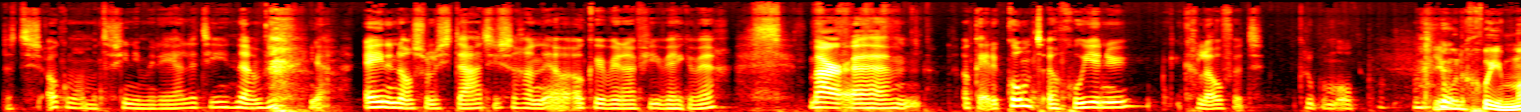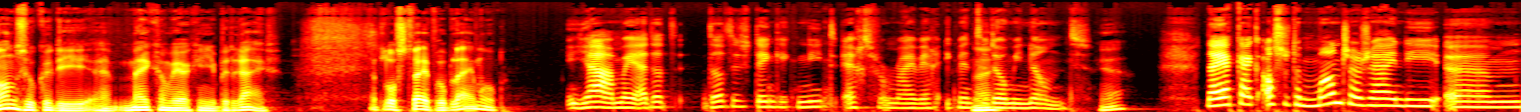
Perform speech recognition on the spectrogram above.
Dat is ook allemaal te zien in mijn reality. Nou, ja, een en al sollicitaties. Ze gaan elke keer weer na vier weken weg. Maar ehm, oké, er komt een goede nu. Ik geloof het. Ik roep hem op. Je moet een goede man zoeken die eh, mee kan werken in je bedrijf. Dat lost twee problemen op. Ja, maar ja, dat, dat is denk ik niet echt voor mij weg. Ik ben te dominant. Ja? Nou ja, kijk, als het een man zou zijn die, ehm,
